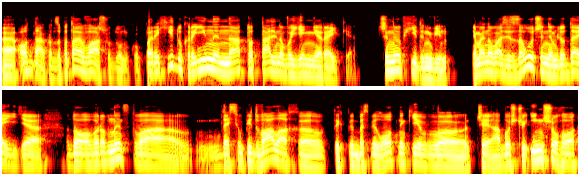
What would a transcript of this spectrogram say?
Е, Однак, от запитаю вашу думку: перехід України на тотально воєнні рейки. Чи необхіден він? Я маю на увазі з залученням людей е, до виробництва десь у підвалах е, тих безпілотників чи або що іншого.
